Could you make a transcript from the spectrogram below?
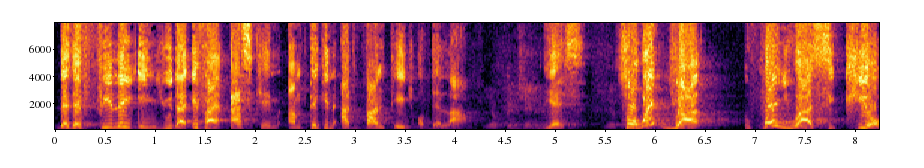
there's a feeling in you that if I ask him, I'm taking advantage of the love. Preaching. Yes. So when you are when you are secure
